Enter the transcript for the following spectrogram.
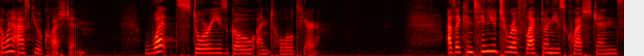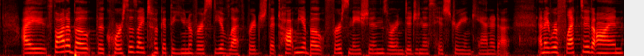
I want to ask you a question. What stories go untold here? As I continued to reflect on these questions, I thought about the courses I took at the University of Lethbridge that taught me about First Nations or Indigenous history in Canada. And I reflected on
